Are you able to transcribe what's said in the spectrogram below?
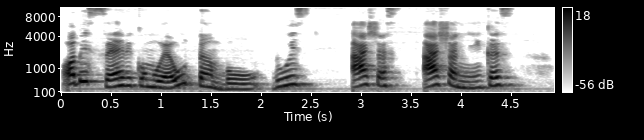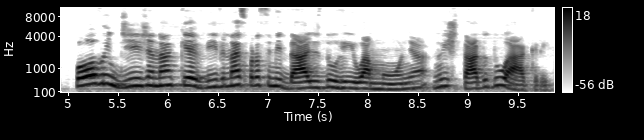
Observe como é o tambor dos Achanicas, povo indígena que vive nas proximidades do rio Amônia, no estado do Acre.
